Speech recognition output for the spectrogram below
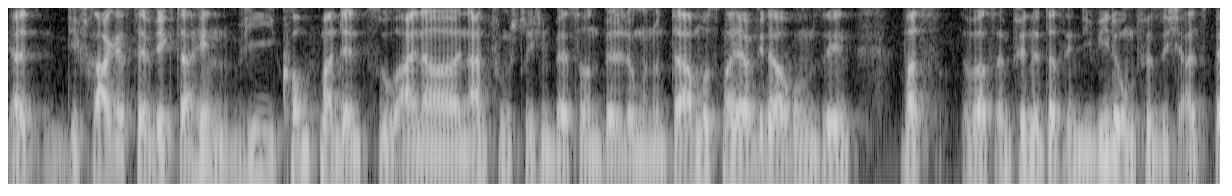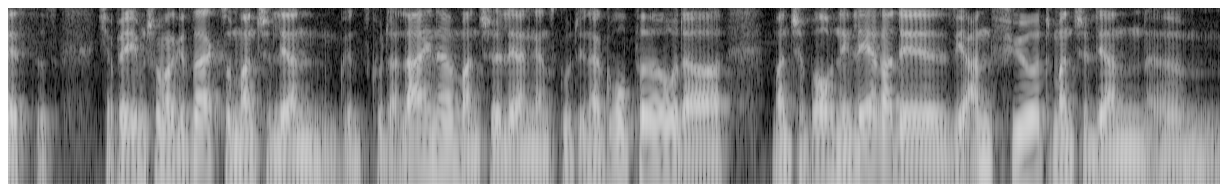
Ja, die Frage ist der Weg dahin. Wie kommt man denn zu einer, in Anführungsstrichen, besseren Bildung? Und da muss man ja wiederum sehen, was, was empfindet das Individuum für sich als Bestes. Ich habe ja eben schon mal gesagt, so manche lernen ganz gut alleine, manche lernen ganz gut in der Gruppe oder manche brauchen den Lehrer, der sie anführt, manche lernen ähm,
